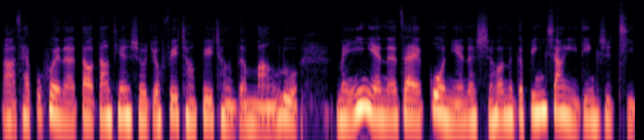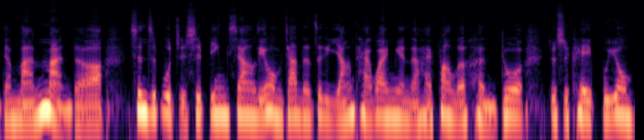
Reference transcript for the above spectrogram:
啊，才不会呢到当天的时候就非常非常的忙碌。每一年呢，在过年的时候，那个冰箱一定是挤得满满的，甚至不只是冰箱，连我们家的这个阳台外面呢，还放了很多就是可以不用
